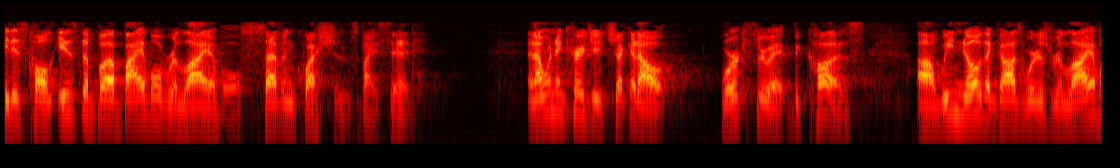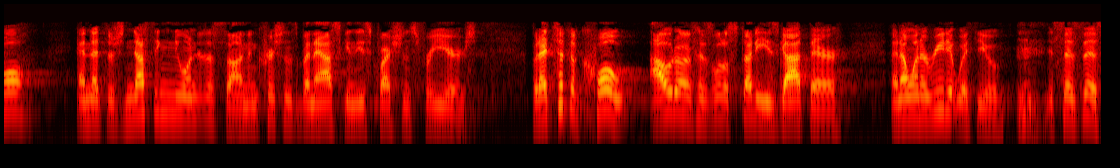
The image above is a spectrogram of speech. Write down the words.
it is called Is the Bible Reliable? Seven Questions by Sid. And I want to encourage you to check it out, work through it, because uh, we know that God's Word is reliable and that there's nothing new under the sun, and Christians have been asking these questions for years. But I took a quote out of his little study he's got there, and I want to read it with you. it says this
